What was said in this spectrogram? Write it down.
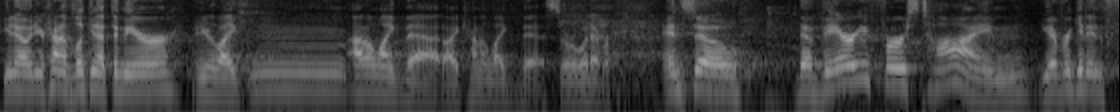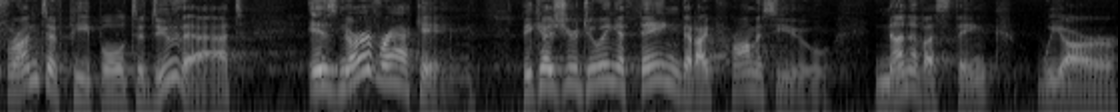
you know, and you're kind of looking at the mirror and you're like, mm, I don't like that. I kind of like this or whatever. And so the very first time you ever get in front of people to do that is nerve wracking because you're doing a thing that I promise you, none of us think we are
